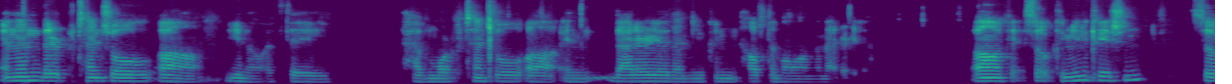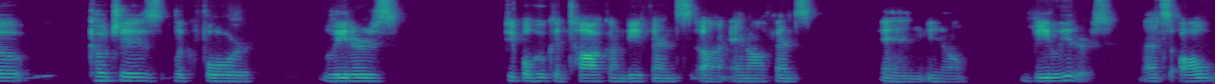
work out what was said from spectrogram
And then their potential, um, you know, if they have more potential uh, in that area, then you can help them along in that area. Uh, okay, so communication. So coaches look for leaders, people who can talk on defense uh, and offense, and you know, be leaders. That's all.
